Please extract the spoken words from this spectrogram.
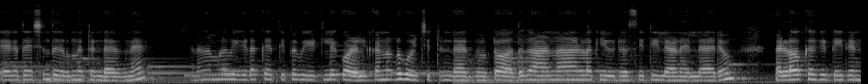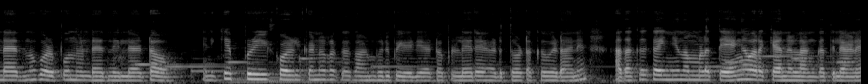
ഏകദേശം തീർന്നിട്ടുണ്ടായിരുന്നേ. അങ്ങനെ നമ്മൾ വീടൊക്കെ എത്തിയപ്പോൾ വീട്ടിൽ കുഴൽക്കിണർ കുഴിച്ചിട്ടുണ്ടായിരുന്നു കേട്ടോ. അത് കാണാനുള്ള ക്യൂരിയോസിറ്റിയിലാണ് എല്ലാവരും വെള്ളമൊക്കെ കിട്ടിയിട്ടുണ്ടായിരുന്നു കുഴപ്പമൊന്നും ഉണ്ടായിരുന്നില്ല കേട്ടോ. എനിക്ക് എപ്പോഴും ഈ കുഴൽക്കിണറൊക്കെ കാണുമ്പോൾ ഒരു പേടിയാട്ടോ പിള്ളേരെ അടുത്തോട്ടൊക്കെ വിടാൻ അതൊക്കെ കഴിഞ്ഞ് നമ്മൾ തേങ്ങ പറിക്കാനുള്ള അംഗത്തിലാണ്.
